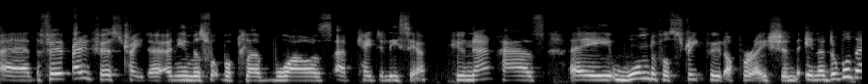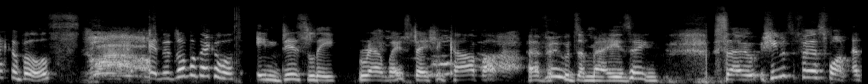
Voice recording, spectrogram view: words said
uh, the very first trader at New Mills Football Club was uh, Kay Delicia who now has a wonderful street food operation in a double decker bus, wow. in a double decker bus in Disley railway station car park. Her food's amazing. So she was the first one, and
